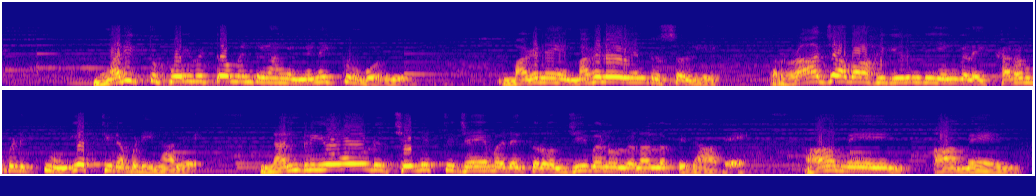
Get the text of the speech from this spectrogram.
மறித்து போய்விட்டோம் என்று நாங்கள் நினைக்கும் போது மகனே மகளே என்று சொல்லி ராஜாவாக இருந்து எங்களை கரம் பிடித்து உயர்த்தினபடினாலே நன்றியோடு செபித்து ஜெயம் எடுக்கிறோம் ஜீவனுள்ள நல்ல பிதாவே. ஆமேன் ஆமேன்.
